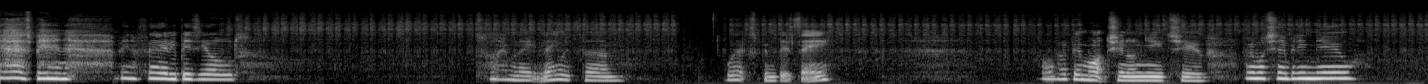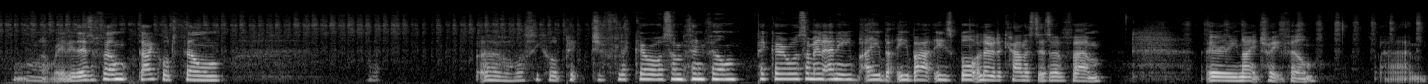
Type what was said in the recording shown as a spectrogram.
Yeah, it's been been a fairly busy old time lately with um, work's been busy. What have I been watching on YouTube? Have been watching anybody new? Not really. There's a film guy called Film. Oh, what's he called? Picture Flicker or something? Film Picker or something? And he, he, he he's bought a load of canisters of um, early nitrate film. Um,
